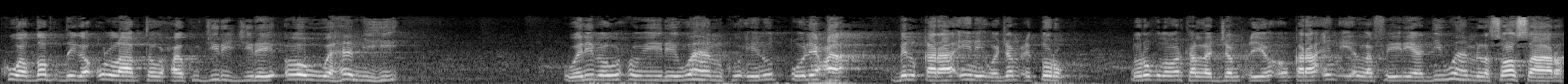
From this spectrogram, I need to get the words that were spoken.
kuwa dabdiga u laabta waxaa ku jiri jiray oo wahamihi. Weliba wuxuu yidhi wahamku in uطulica bilqaraa'ini wa jamci turuq. Duruqda marka la jamciyo oo qaraa-in iyo la fiiriya haddii waham la soo saaro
